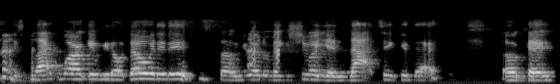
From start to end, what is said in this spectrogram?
it's black market. We don't know what it is. So you want to make sure you're not taking that. Okay.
